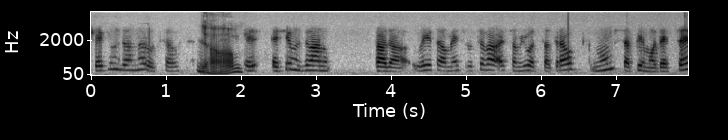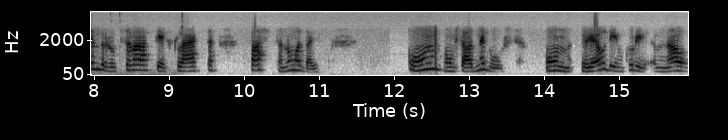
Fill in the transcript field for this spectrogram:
Šeit jums zvana Rucavs. Jā. Es, es jums zvanu tādā lietā, mēs Rucavā esam ļoti satraukti. Mums ar 1. decembru Rucavā tiek slēgta pasta nodaļa un mums tāda nebūs. Un ļaudīm, kuri nav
